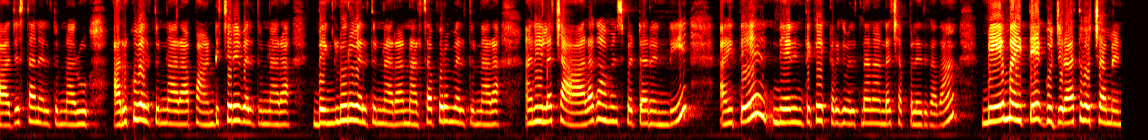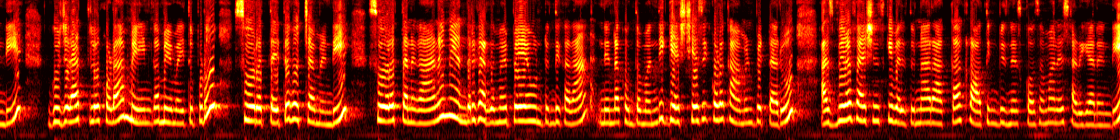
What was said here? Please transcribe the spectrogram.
రాజస్థాన్ వెళ్తున్నారు అరకు వెళ్తున్నారా పాండిచ్చేరి వెళ్తున్నారా బెంగళూరు వెళ్తున్నారా నర్సాపురం వెళ్తున్నారా అని ఇలా చాలా కామెంట్స్ పెట్టారండి. అయితే నేను ఇంతకీ ఎక్కడికి వెళ్తున్నాను అన్న చెప్పలేదు కదా. మేమైతే గుజరాత్ వచ్చామండి. గుజరాత్లో కూడా మెయిన్గా మేమైతే ఇప్పుడు సూరత్ అయితే వచ్చామండి. సూరత్ అనగానే మీ అందరికీ అర్థమైపోయే ఉంటుంది కదా? నిన్న కొంతమంది గెస్ట్ చేసి కూడా కామెంట్ పెట్టారు. అజ్మీరా ఫ్యాషన్స్కి వెళ్తున్నారా అక్క? క్లాతింగ్ బిజినెస్ కోసం అనేసి అడిగారండి.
